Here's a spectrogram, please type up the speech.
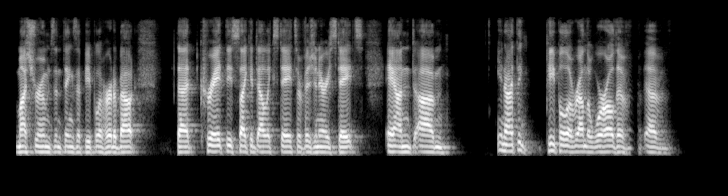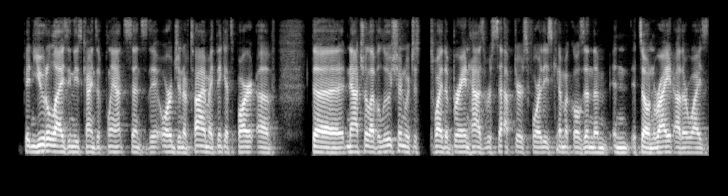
mushrooms and things that people have heard about that create these psychedelic states or visionary states. And um, you know, I think people around the world have, have been utilizing these kinds of plants since the origin of time. I think it's part of the natural evolution, which is why the brain has receptors for these chemicals in them in its own right. Otherwise,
